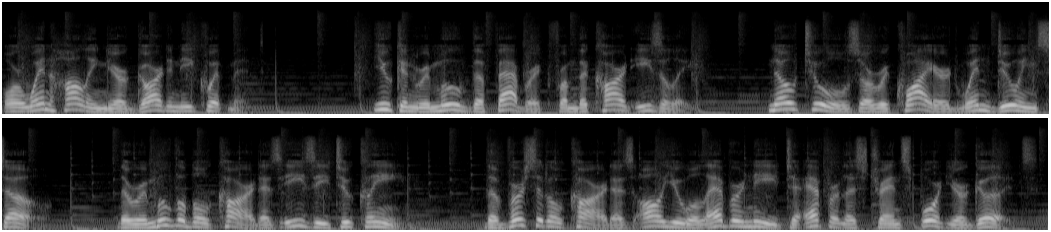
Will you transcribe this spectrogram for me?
or when hauling your garden equipment. You can remove the fabric from the cart easily. No tools are required when doing so. The removable cart is easy to clean. The versatile cart is all you will ever need to effortless transport your goods.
